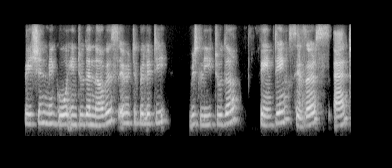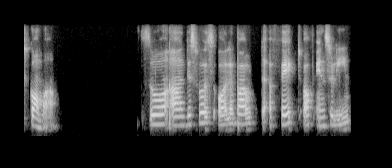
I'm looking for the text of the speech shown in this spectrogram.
patient may go into the nervous irritability which lead to the fainting, seizures and coma. So uh, this was all about the effect of insulin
